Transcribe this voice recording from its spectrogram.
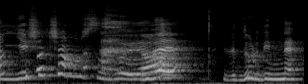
bu Yeşilçam hırsızlığı ya. Ve, dur dinle.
